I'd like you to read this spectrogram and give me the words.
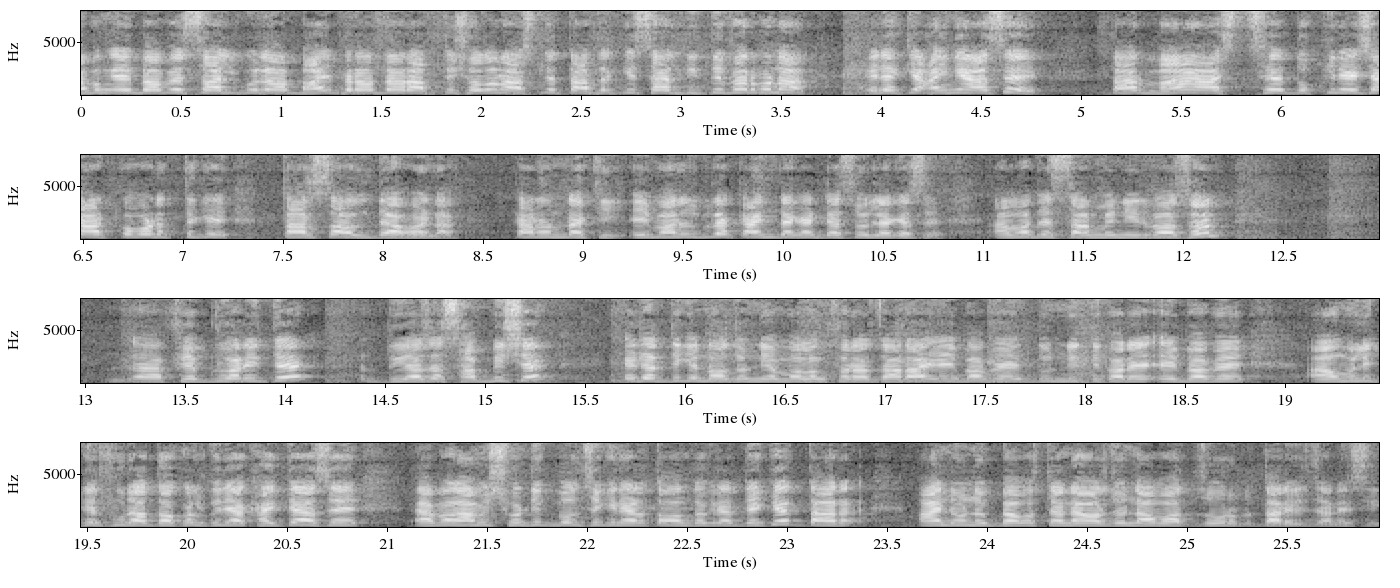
এবং এইভাবে চালগুলা ভাই ব্রাদার আত্মীয় স্বজন আসলে তাদের কি চাল দিতে পারব না? এটা কি আইনে আছে? তার মা আসছে দক্ষিণে এসে আট কবরের থেকে তার চাল দেওয়া হয় না। কারণটা কি? এই মানুষগুলা কাইন্দা কাইন্দা চলে গেছে। আমাদের সামনে নির্বাচন ফেব্রুয়ারিতে দুই হাজার ছাব্বিশে। এটার দিকে নজর নিয়ে মলংসরা যারা এইভাবে দুর্নীতি করে, এইভাবে আওয়ামী লীগের ফুরা দখল করিয়া খাইতে আছে এবং আমি সঠিক বলছি কিনা তদন্ত করে দেখে তার আইন অনুক ব্যবস্থা নেওয়ার জন্য আমার জোর দাঁড়িয়ে জানিয়েছি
